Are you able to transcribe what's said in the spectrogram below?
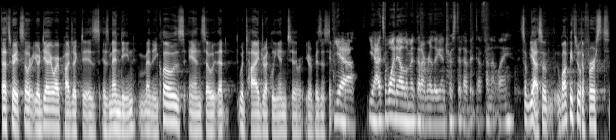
That's great. So your DIY project is is mending, mending clothes, and so that would tie directly into your business. Yeah, yeah, it's one element that I'm really interested of it, definitely. So yeah, so walk me through the first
